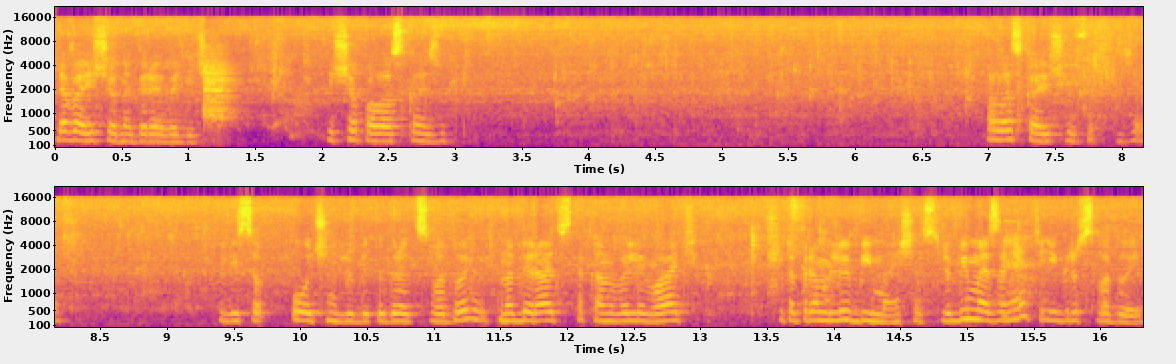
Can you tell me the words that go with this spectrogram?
Давай еще набирай водички. Еще полоскай зубки. Полоскай еще зубки. Лиса очень любит играть с водой. Вот набирать стакан, выливать. Это прям любимое сейчас. Любимое занятие игры с водой.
